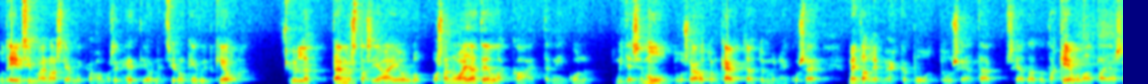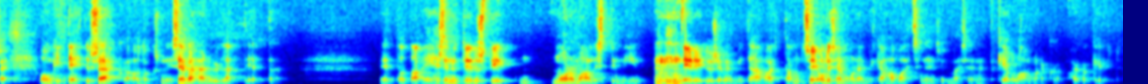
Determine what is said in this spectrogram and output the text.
mutta ensimmäinen asia, mikä huomasin heti on, että siinä on kevyt keula. Kyllä. Tämmöistä asiaa ei ollut osannut ajatellakaan, että niin kun, miten se muuttuu, se auton käyttäytyminen, kun se metallimöhkö puuttuu sieltä, sieltä tota keulalta ja se onkin tehty sähköautoksi, niin se vähän yllätti, että et tota, eihän se nyt tietysti normaalisti niin erityisemmin mitään haittaa, mutta se oli semmoinen, mikä havaitsin ensimmäisen, että keula on aika, aika kevyt.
